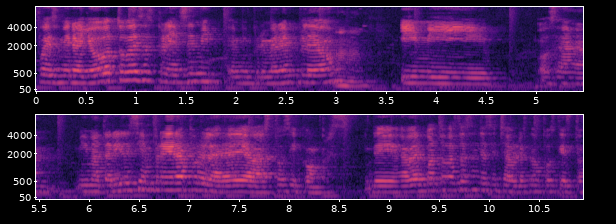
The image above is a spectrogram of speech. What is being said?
Pues mira, yo tuve esa experiencia en mi, en mi primer empleo y mi, o sea, mi materia siempre era por el área de abastos y compras. De, a ver, ¿cuánto gastas en desechables? No, pues que esto.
